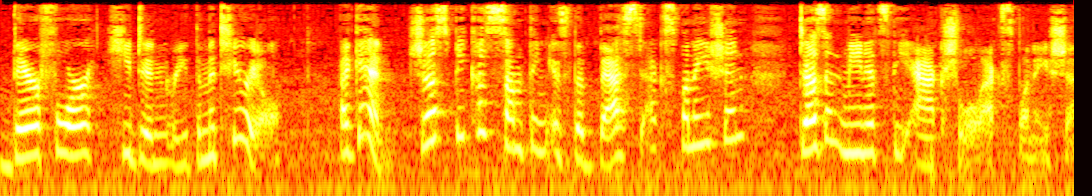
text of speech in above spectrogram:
Therefore, he didn't read the material. Again, just because something is the best explanation doesn't mean it's the actual explanation.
